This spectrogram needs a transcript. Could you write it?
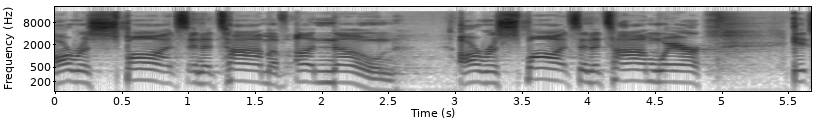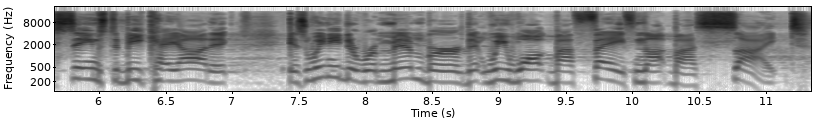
our response in a time of unknown, our response in a time where it seems to be chaotic, is we need to remember that we walk by faith, not by sight.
